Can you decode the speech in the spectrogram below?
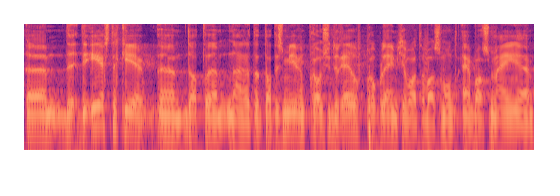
ehm, de, de eerste keer, ehm, dat, ehm, nou, dat, dat is meer een procedureel probleempje wat er was. Want er was mij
